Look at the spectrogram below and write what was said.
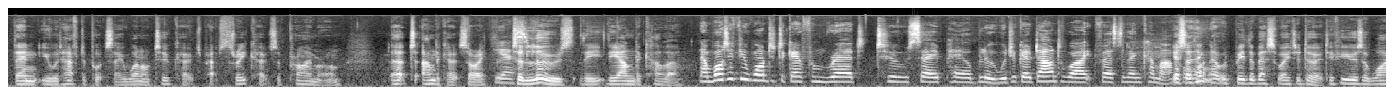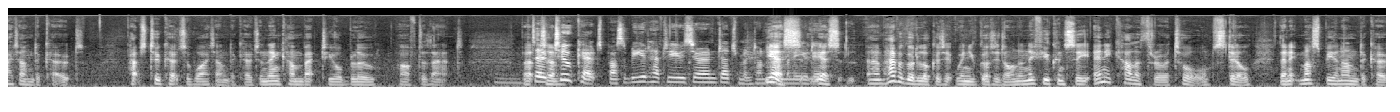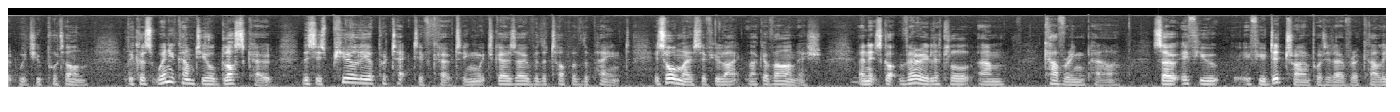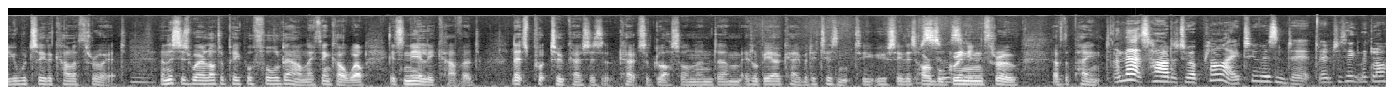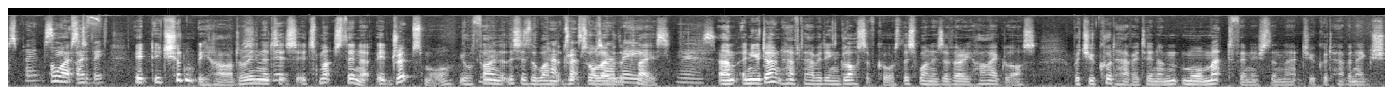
then you would have to put say one or two coats, perhaps three coats of primer on, uh, to undercoat, sorry, Yes. to lose the the undercolour. Now, what if you wanted to go from red to, say, pale blue? Would you go down to white first and then come up? Yes, I think what? that would be the best way to do it. If you use a white undercoat, perhaps two coats of white undercoat, and then come back to your blue after that. But, so um, two coats, possibly. You'd have to use your own judgment on yes, how many you do. yes. Um, have a good look at it when you've got it on, and if you can see any colour through at all, still, then it must be an undercoat which you put on, because when you come to your gloss coat, this is purely a protective coating which goes over the top of the paint. It's almost, if you like, like a varnish, and it's got very little um, covering power. So if you if you did try and put it over a colour, you would see the colour through it. And this is where a lot of people fall down. They think, oh well, it's nearly covered. Let's put two coats of, coats of gloss on, and um, it'll be okay. But it isn't. You, you see this horrible grinning through of the paint. And that's harder to apply too, isn't it? Don't you think the gloss paint seems Oh, I- to I- be? It, it shouldn't be harder in Shouldn't that it? it's it's much thinner. It drips more. You'll find Yeah. that this is the one Perhaps that drips all what I over the place. Yes. Um, and you don't have to have it in gloss, of course. This one is a very high gloss, but you could have it in a m- more matte finish than that. You could have an eggshell.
